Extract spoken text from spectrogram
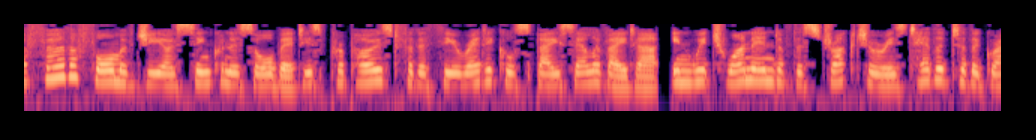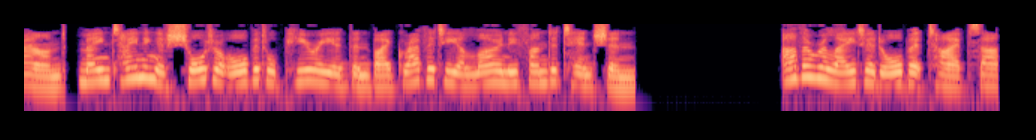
A further form of geosynchronous orbit is proposed for the theoretical space elevator, in which one end of the structure is tethered to the ground, maintaining a shorter orbital period than by gravity alone if under tension. Other related orbit types are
